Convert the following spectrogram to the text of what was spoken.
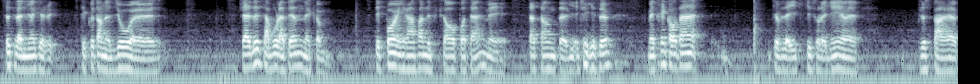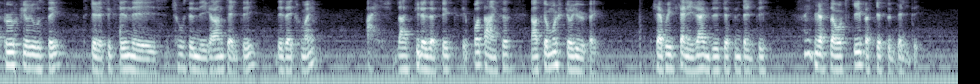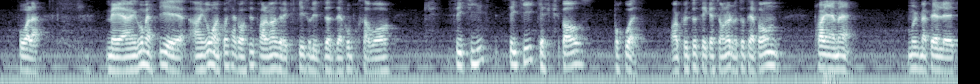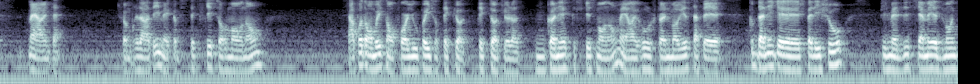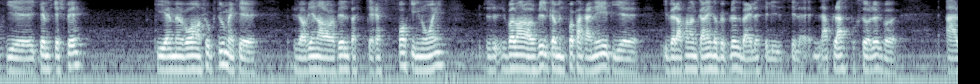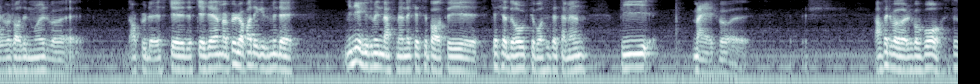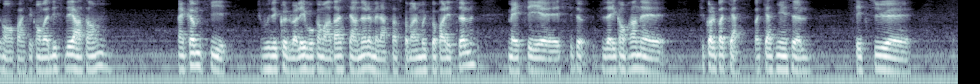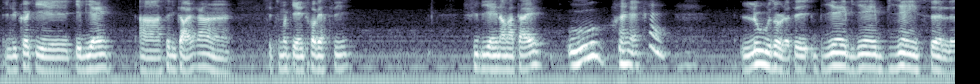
Ça, c'est la lumière que j'ai. Si t'écoutes en audio, euh, j'allais dire ça vaut la peine, mais comme si t'es pas un grand fan de Pixar, pas tant, mais si ça te tente, euh, viens checker ça. Mais très content que vous ayez cliqué sur le lien euh, juste par pure curiosité, parce que je sais que c'est une des, je trouve c'est une des grandes qualités des êtres humains. Ah, de la philosophique, c'est pas tant que ça. Mais en tout cas, moi, je suis curieux. Fait j'apprécie quand les gens me disent que c'est une qualité. Merci d'avoir cliqué parce que c'est une qualité. Voilà. Mais un gros merci. euh, En gros, en quoi ça consiste? Probablement, vous avez cliqué sur l'épisode 0 pour savoir c'est qui, c'est qui, qu'est-ce qui se passe, pourquoi? Un peu toutes ces questions-là, je vais toutes répondre. Premièrement, moi, je m'appelle. euh, Mais en même temps, je vais me présenter, mais comme si tu as cliqué sur mon nom, ça n'a pas tombé sur ton For You page sur TikTok. TikTok là, là. Tu me connais, tu as cliqué sur mon nom, mais en gros, je suis un humoriste, ça fait couple d'années que je fais des shows. Puis je me dis, si jamais il y a du monde qui, euh, qui aime ce que je fais, qui aime me voir en show et tout, mais que je reviens dans leur ville parce qu'ils restent fucking loin, je, vais dans leur ville comme une fois par année, puis euh, ils veulent apprendre à me connaître un peu plus, ben là, c'est la, la place pour ça. Là, je vais, ah, je vais jaser de moi, je vais euh, un peu de ce que, de ce que j'aime, un peu, je vais faire des résumés de mini résumé de ma semaine, de qu'est-ce qui s'est passé, qu'est-ce a de drôle qui s'est passé cette semaine. Puis, ben, je vais. En fait, je vais, voir, c'est ça qu'on va faire, c'est qu'on va décider ensemble. Ben, comme si je vous écoute, je vais lire vos commentaires s'il y en a, là, mais sens, c'est pas mal moi qui vais parler de seul. Mais c'est euh, c'est ça, vous allez comprendre euh, c'est quoi le podcast? Podcast bien seul. C'est-tu euh, Lucas qui est, qui est bien en solitaire, hein? C'est-tu moi qui est introverti? je suis bien dans ma tête? Ou loser là, bien bien bien seul là.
